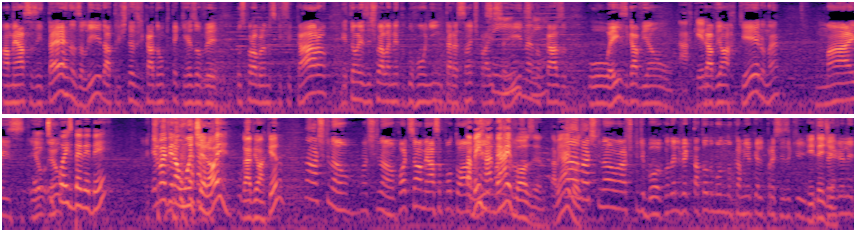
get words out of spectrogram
ameaças internas ali, da tristeza de cada um que tem que resolver os problemas que ficaram. Então existe o elemento do Ronin interessante pra isso aí, né? sim. No caso, o ex-gavião Arqueiro. Gavião Arqueiro, né? Mas eu. tipo eu ex-BBB? Ele vai virar um anti-herói, o Gavião Arqueiro? Não, acho que não. Acho que não. Pode ser uma ameaça pontual. Tá bem, ali, ra- bem ele. Tá bem Não, raivoso. mas acho que não, acho que de boa. Quando ele vê que tá todo mundo no caminho que ele precisa que, que Entendi. esteja, ele,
